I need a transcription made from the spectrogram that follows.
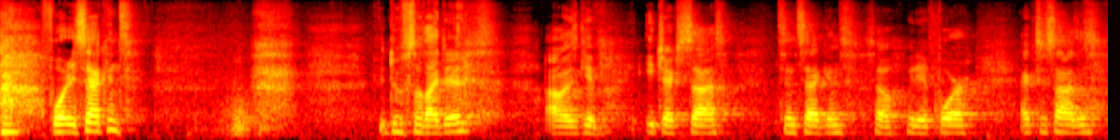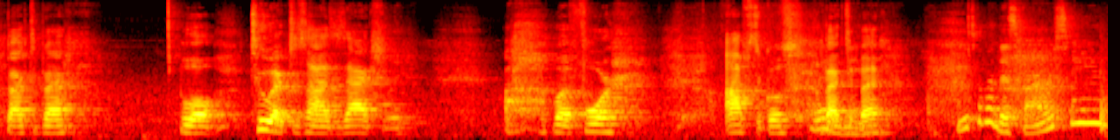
Forty seconds stuff like this, I always give each exercise 10 seconds. So we did four exercises back to back. Well, two exercises actually, but four obstacles Wait back to back. You talking about this virus here?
